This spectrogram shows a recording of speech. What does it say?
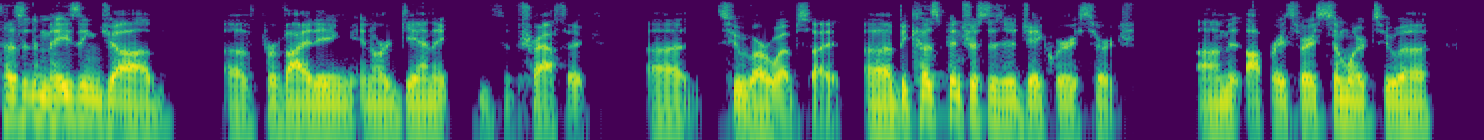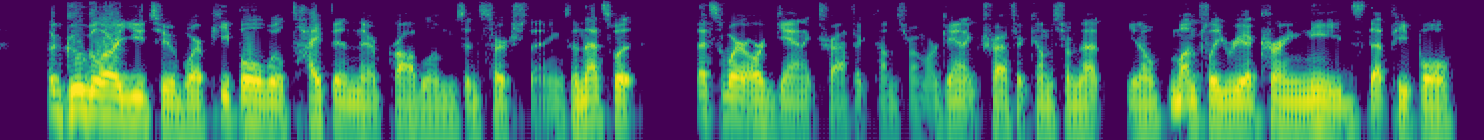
does an amazing job of providing an organic piece of traffic uh, to our website. Uh, because Pinterest is a jQuery search, um, it operates very similar to a, a Google or a YouTube, where people will type in their problems and search things, and that's what that's where organic traffic comes from. Organic traffic comes from that you know monthly reoccurring needs that people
